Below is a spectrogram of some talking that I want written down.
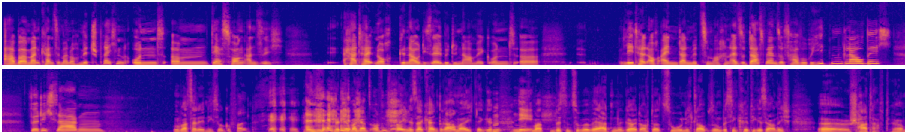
aber man kann es immer noch mitsprechen und ähm, der Song an sich hat halt noch genau dieselbe Dynamik und äh, lädt halt auch einen dann mitzumachen. Also das wären so Favoriten, glaube ich, würde ich sagen. Und was hat dir nicht so gefallen? Könnt ihr mal ganz offen sprechen, ist ja kein Drama. Ich denke, nee. das mal ein bisschen zu bewerten gehört auch dazu und ich glaube, so ein bisschen Kritik ist ja auch nicht äh, schadhaft. Ja?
